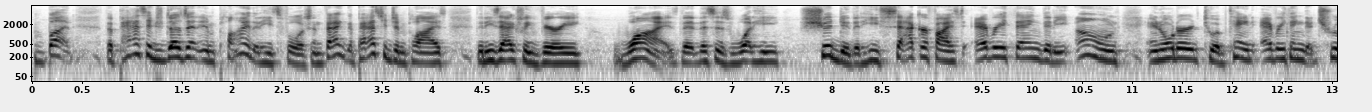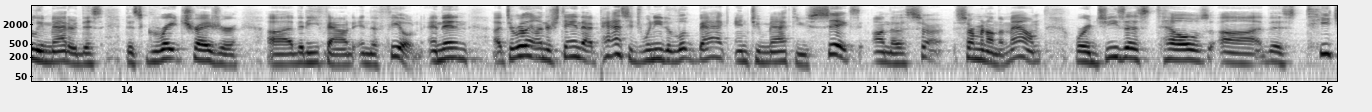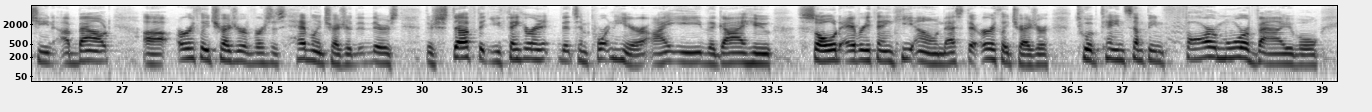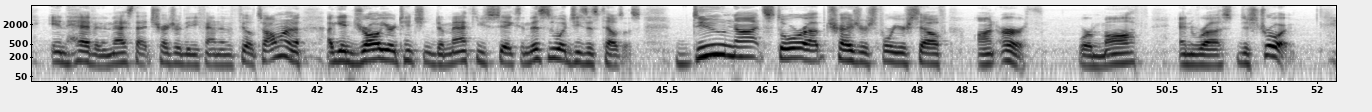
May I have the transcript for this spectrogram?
But the passage doesn't imply that he's foolish. In fact, the passage implies that he's actually very wise, that this is what he should do, that he sacrificed everything that he owned in order to obtain everything that truly mattered, this, this great treasure uh, that he found in the field. And then uh, to really understand that passage, we need to look back into Matthew 6 on the Ser- Sermon on the Mount, where Jesus tells uh, this teaching about uh, earthly treasure versus heavenly treasure. That there's there's stuff that you think are in, that's important here, i.e., the guy who sold everything he owned, that's the earthly treasure, to obtain something far more valuable in heaven, and that's that treasure that he found in the field. So I want to again draw your attention to Matthew 6, and this is what Jesus tells us Do not store up treasures for yourself on earth, where moth and rust destroy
